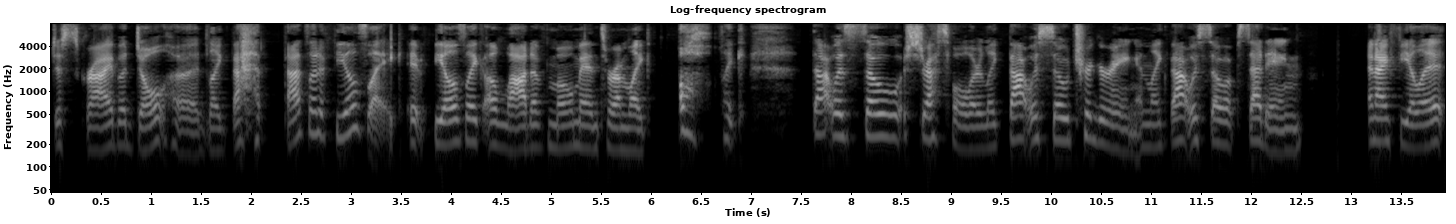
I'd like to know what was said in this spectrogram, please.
describe adulthood, like that, that's what it feels like. It feels like a lot of moments where I'm like, oh, like that was so stressful or like that was so triggering and like that was so upsetting and i feel it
